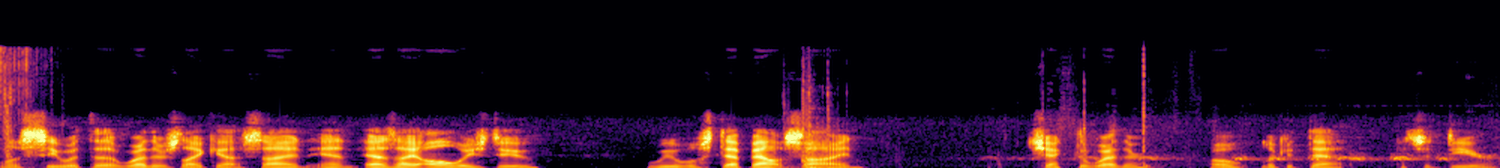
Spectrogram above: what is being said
Let's see what the weather's like outside. And as I always do, we will step outside, check the weather. Oh, look at that. That's a deer.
